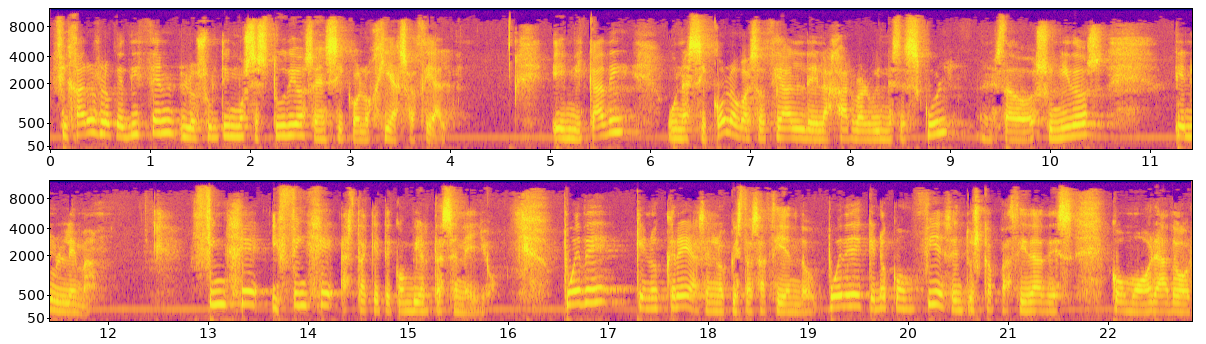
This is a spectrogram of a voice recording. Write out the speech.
Fijaros lo que dicen los últimos estudios en psicología social. Amy Cady, una psicóloga social de la Harvard Business School en Estados Unidos, tiene un lema. Finge y finge hasta que te conviertas en ello. Puede que no creas en lo que estás haciendo, puede que no confíes en tus capacidades como orador,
